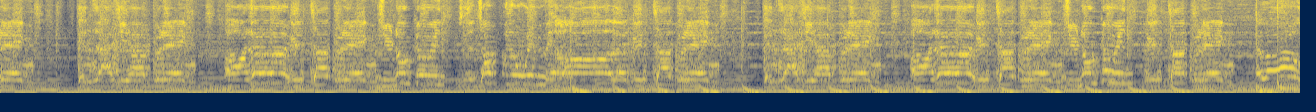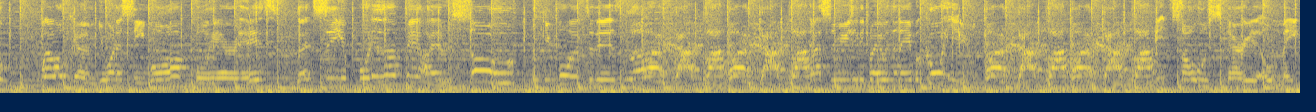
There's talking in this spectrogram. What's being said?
Happening. It's actually happening. No, look, it's happening. Do not go into the top of the windmill. Oh, look, it's happening. It's actually happening. No, look, it's happening. Do not go in. It's happening. Hello. Welcome. You want to see more? Well, here it is. Let's see what is up here. I am so looking forward to this. Blah, blah, blah, blah, blah. That's the music they play when the neighbor caught you. Blah, blah, blah, blah, blah, blah. It's so scary that it'll make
